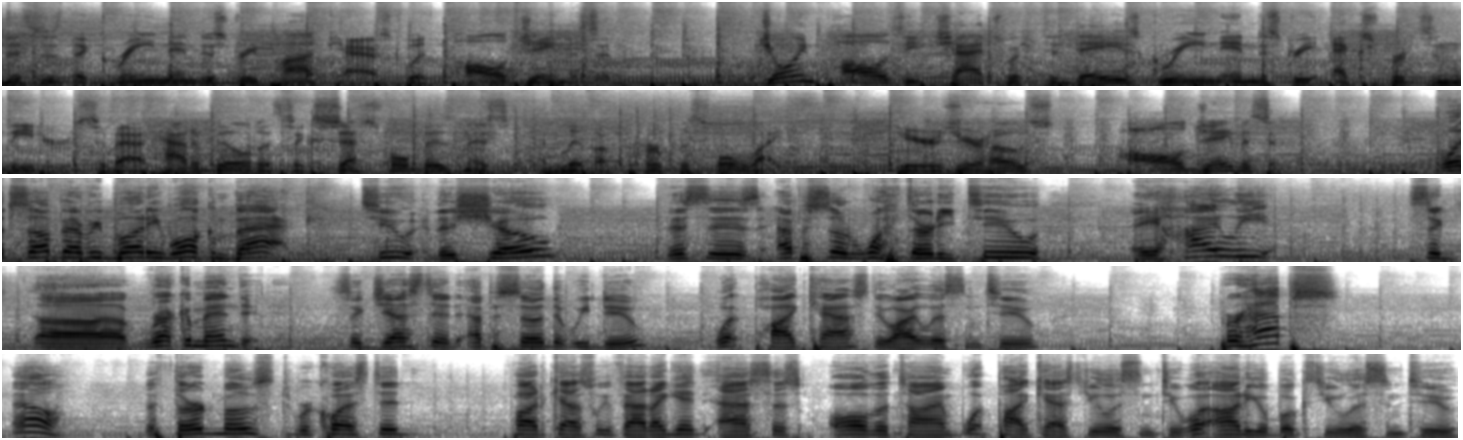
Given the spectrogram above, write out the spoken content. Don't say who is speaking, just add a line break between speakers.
This is the Green Industry Podcast with Paul Jameson. Join Paul as he chats with today's green industry experts and leaders about how to build a successful business and live a purposeful life. Here's your host, Paul Jameson.
What's up, everybody? Welcome back to the show. This is episode 132, a highly uh, recommended, suggested episode that we do. What podcast do I listen to? Perhaps, well, the third most requested podcast we've had. I get asked this all the time. What podcast do you listen to? What audiobooks do you listen to?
